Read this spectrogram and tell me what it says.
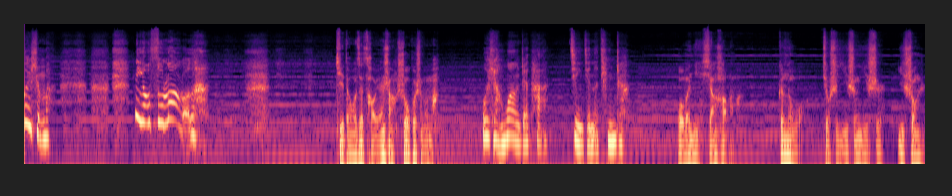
为什么？你又苏洛洛了？记得我在草原上说过什么吗？我仰望着他，静静的听着。我问你想好了吗？跟了我就是一生一世一双人。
